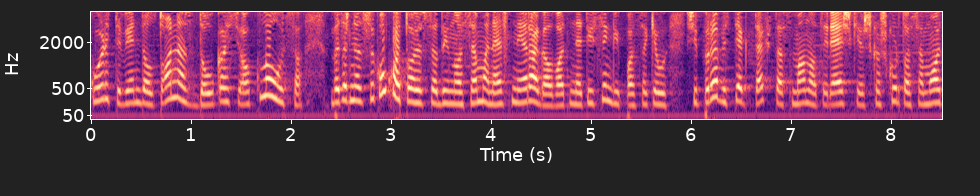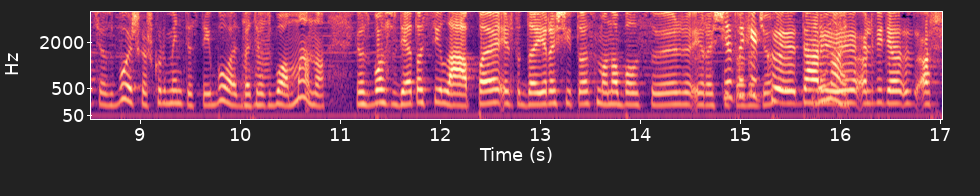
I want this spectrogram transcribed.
kurti vien dėl to, nes daug kas jo klauso, bet aš nesakau, kad tojose dainuose manęs nėra, gal vat, neteisingai pasakiau, šiaip yra vis tiek tekstas mano, tai reiškia, iš kažkur tos emocijos buvo, iš kažkur mintis tai buvo, bet mhm. jos buvo mano, jos buvo sudėtos į lapą ir tada įrašytos mano balsu ir įrašytos. Nesakyk, dar, Dainuoji. Alvidė, aš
